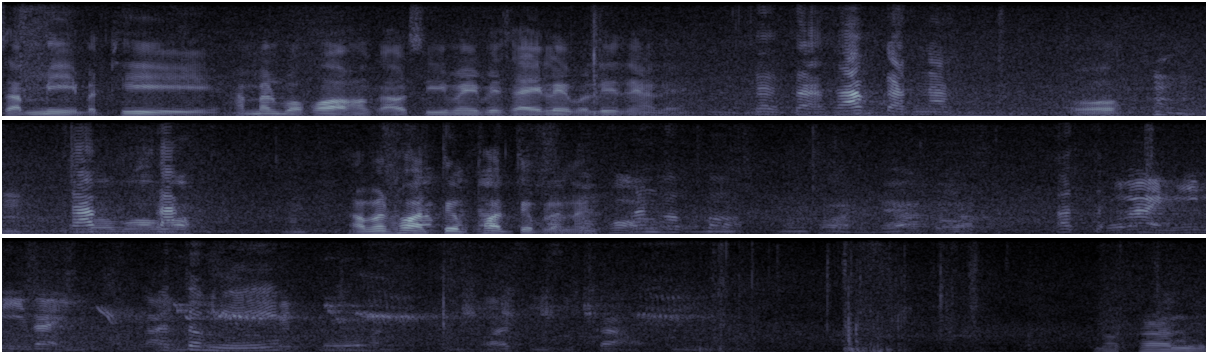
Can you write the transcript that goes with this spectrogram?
ซัมมี่บัดที่ถ้ามันบ่พอเขาก็เอาสีไม่ไปใส่เลยบ่รีดแนวเลยแต่สามกันนะโอ้สามบ่บ่สามบ่เอามันพอตึบพอตึบแล้วนะพ่อมันบ่พอมันทอดแล้วตัวเอาตัวตัวแรกนี้นี่ได้อยู่เอาตัวหมี เป็นตัวมันร้อยสี่สิบเก้าราคานี่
